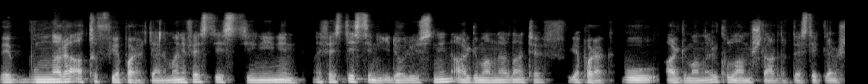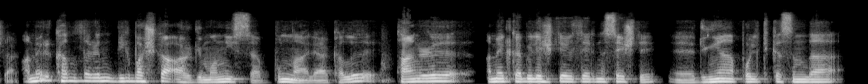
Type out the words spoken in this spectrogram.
ve bunlara atıf yaparak yani Manifest Destiny'nin Manifest Destiny ideolojisinin argümanlardan atıf yaparak bu argümanları kullanmışlardır, desteklemişler. Amerikalıların bir başka argümanı ise bununla alakalı Tanrı Amerika Birleşik Devletleri'ni seçti. E, dünya politikasında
